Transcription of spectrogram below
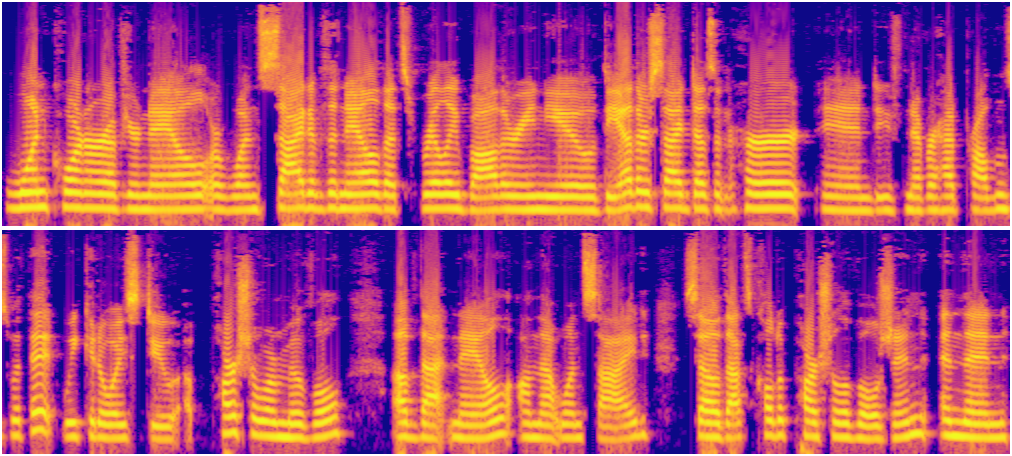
one corner of your nail or one side of the nail that's really bothering you, the other side doesn't hurt, and you've never had problems with it, we could always do a partial removal of that nail on that one side. So that's called a partial avulsion. And then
